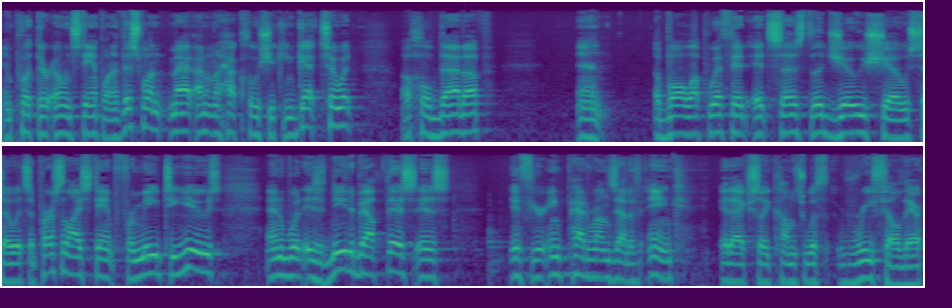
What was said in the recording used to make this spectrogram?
and put their own stamp on it. This one, Matt, I don't know how close you can get to it. I'll hold that up. And a ball up with it. It says The Joe Show. So it's a personalized stamp for me to use. And what is neat about this is if your ink pad runs out of ink, it actually comes with refill there.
